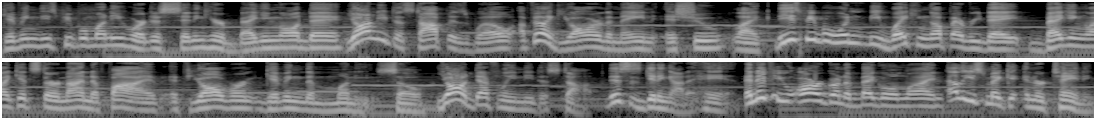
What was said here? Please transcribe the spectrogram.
giving these people money who are just sitting here begging all day, y'all need to stop as well. I feel like y'all are the main issue. Like, these people wouldn't be waking up every day begging like it's their nine to five if y'all weren't giving them money. So, y'all definitely need to stop. This is getting out of hand. And if you are gonna beg online, at least make it entertaining.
